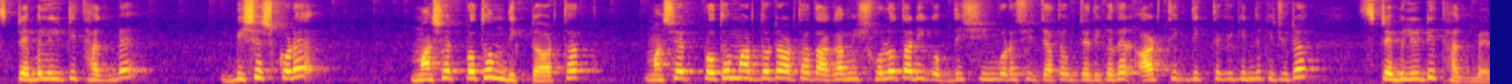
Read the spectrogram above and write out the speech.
স্টেবিলিটি থাকবে। বিশেষ করে মাসের প্রথম দিকটা অর্থাৎ মাসের প্রথমার্ধটা অর্থাৎ আগামী ষোলো তারিখ অবধি সিংহ রাশির জাতক জাতিকাদের আর্থিক দিক থেকে কিন্তু কিছুটা স্টেবিলিটি থাকবে।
